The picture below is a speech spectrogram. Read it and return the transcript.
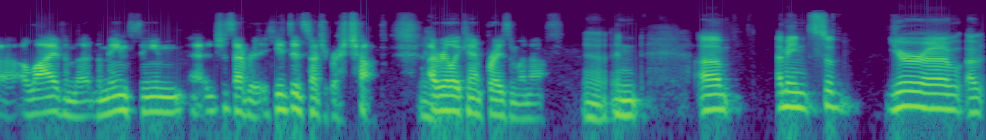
uh, alive. And the the main theme, uh, just every he did such a great job. Yeah. I really can't praise him enough. Yeah, and um, I mean, so you're uh, uh,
